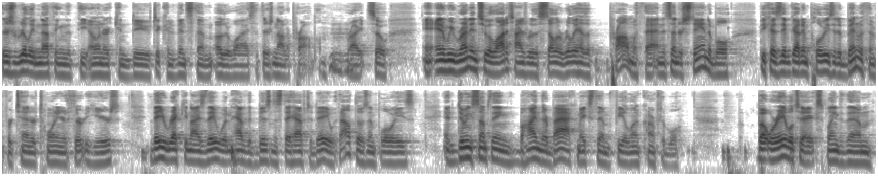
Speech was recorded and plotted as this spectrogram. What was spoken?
there's really nothing that the owner can do to convince them otherwise that there's not a problem, mm-hmm. right? So, and, and, we run into a lot of times where the seller really has a problem with that, and it's understandable because they've got employees that have been with them for 10 or 20 or 30 years. They recognize they wouldn't have the business they have today without those employees, and doing something behind their back makes them feel uncomfortable. But we're able to explain to them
